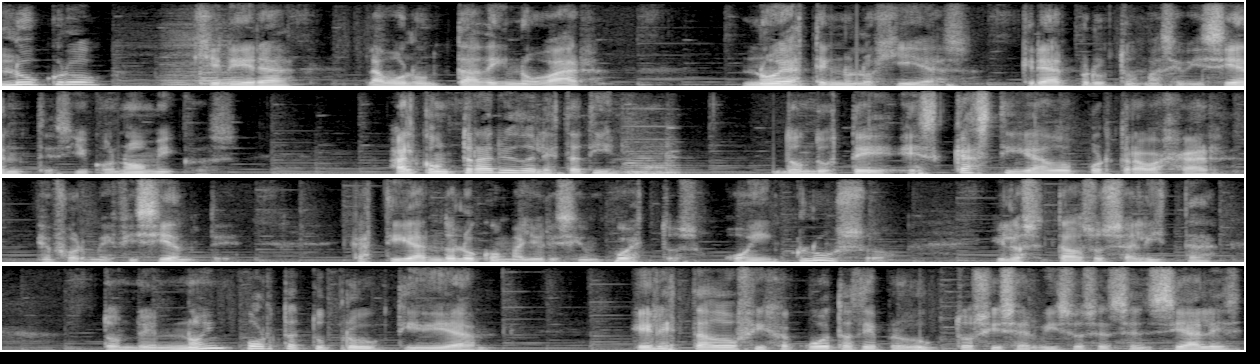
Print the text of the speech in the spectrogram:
lucro genera la voluntad de innovar, nuevas tecnologías, crear productos más eficientes y económicos. Al contrario del estatismo, donde usted es castigado por trabajar en forma eficiente, castigándolo con mayores impuestos, o incluso en los estados socialistas, donde no importa tu productividad, el Estado fija cuotas de productos y servicios esenciales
